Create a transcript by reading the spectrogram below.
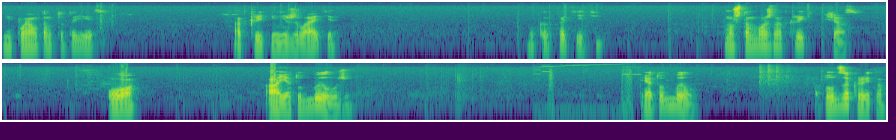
Не понял, там кто-то есть. Открыть мне не желаете? Ну как хотите. Может там можно открыть? Сейчас. О! А, я тут был уже. Я тут был. Тут закрыто.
